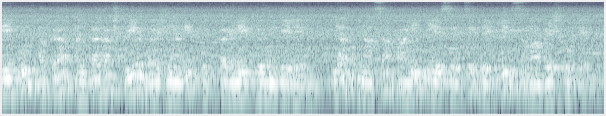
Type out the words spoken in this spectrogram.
एकूण अकरा आंतरराष्ट्रीय वैज्ञानिक उपकरणे घेऊन गेले. यात नासा आणि चे देखील समावेश होते.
